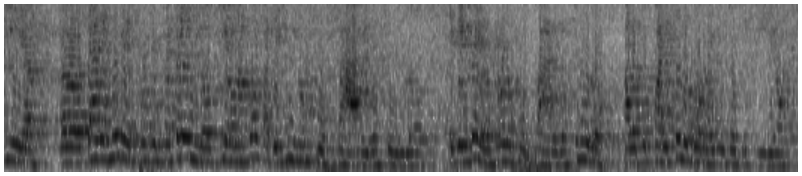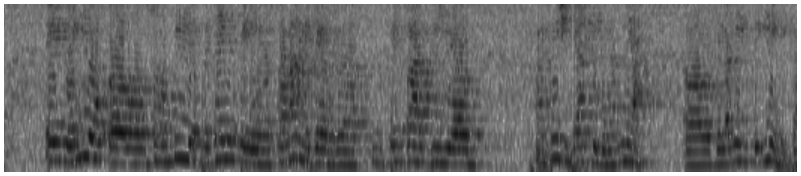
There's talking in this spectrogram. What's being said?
che uh, dare amore al proprio fratello sia una cosa che lui non può fare da solo. Ed è vero, non lo può fare da solo, ma lo può fare solo con l'aiuto di Dio. Ecco, io uh, sono qui presente stamane per, per farvi uh, partecipe anche della mia, uh, della mia esperienza.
